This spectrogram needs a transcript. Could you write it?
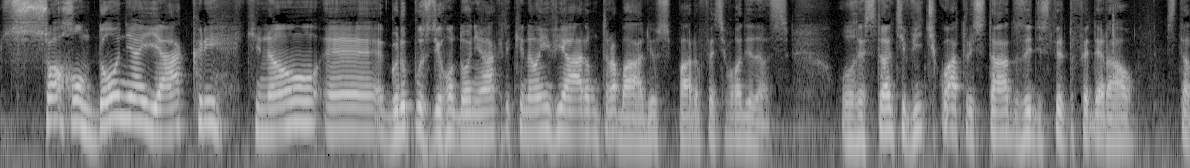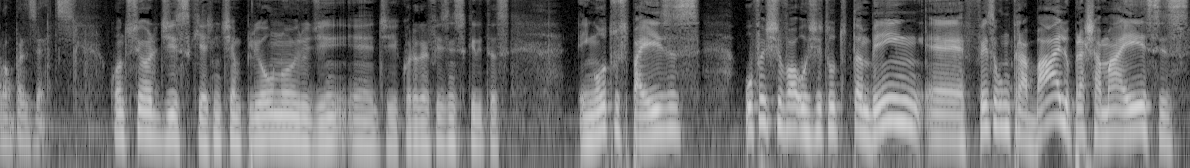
só Rondônia e Acre que não é, grupos de Rondônia e Acre que não enviaram trabalhos para o Festival de Dança. O restante 24 estados e Distrito Federal estarão presentes. Quando o senhor diz que a gente ampliou o número de, eh, de coreografias inscritas em outros países, o festival, o instituto também é, fez algum trabalho para chamar esses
